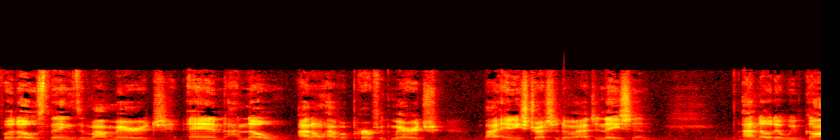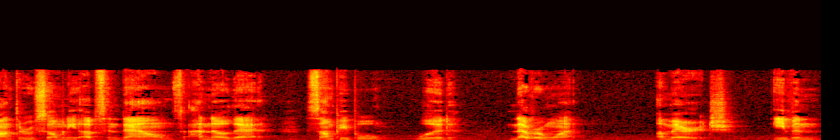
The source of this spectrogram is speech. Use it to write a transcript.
for those things in my marriage. And I know I don't have a perfect marriage by any stretch of the imagination. I know that we've gone through so many ups and downs. I know that some people would never want a marriage, even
